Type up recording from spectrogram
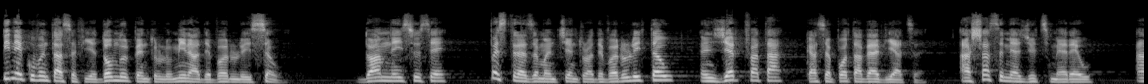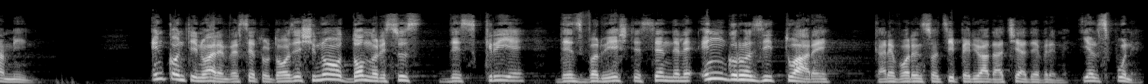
Binecuvântat să fie Domnul pentru lumina adevărului său. Doamne Iisuse, păstrează-mă în centrul adevărului Tău, în jertfa Ta, ca să pot avea viață. Așa să-mi ajuți mereu. Amin. În continuare, în versetul 29, Domnul Isus descrie, dezvăruiește semnele îngrozitoare care vor însoți perioada aceea de vreme. El spune,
